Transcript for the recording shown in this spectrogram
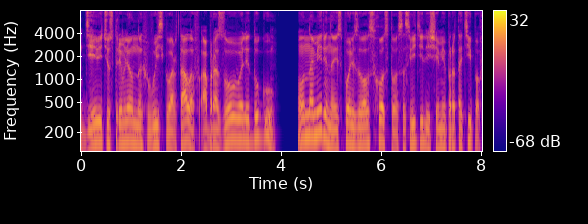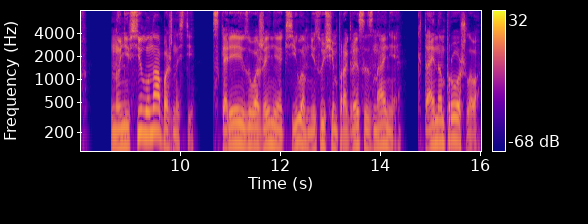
Девять устремленных ввысь кварталов образовывали дугу, он намеренно использовал сходство со святилищами прототипов, но не в силу набожности, скорее из уважения к силам, несущим прогресс и знания, к тайнам прошлого,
